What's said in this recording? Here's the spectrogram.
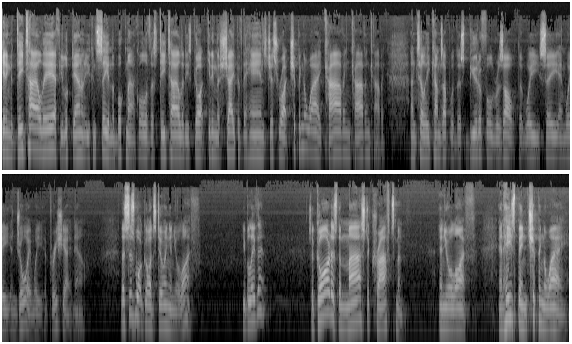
getting the detail there. If you look down on it, you can see in the bookmark all of this detail that he's got, getting the shape of the hands just right, chipping away, carving, carving, carving, until he comes up with this beautiful result that we see and we enjoy and we appreciate now. This is what God's doing in your life. You believe that? So, God is the master craftsman in your life, and He's been chipping away,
